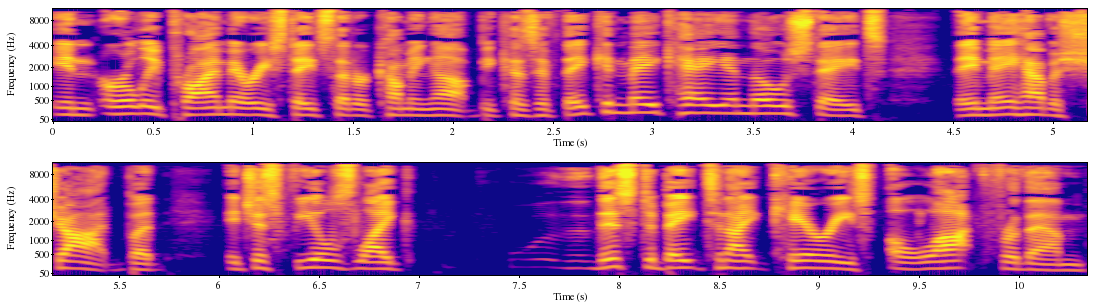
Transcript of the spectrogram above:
in early primary states that are coming up. Because if they can make hay in those states, they may have a shot. But it just feels like this debate tonight carries a lot for them.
